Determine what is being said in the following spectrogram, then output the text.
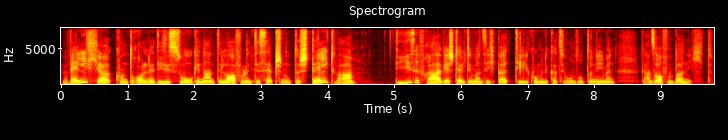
welcher Kontrolle diese sogenannte Lawful Interception unterstellt war, diese Frage stellte man sich bei Telekommunikationsunternehmen ganz offenbar nicht.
